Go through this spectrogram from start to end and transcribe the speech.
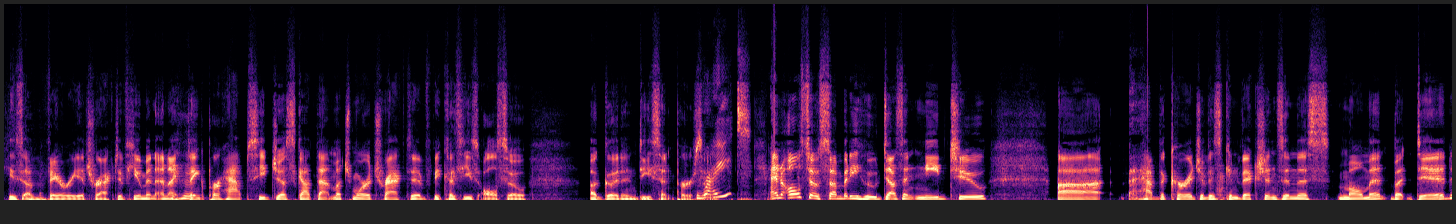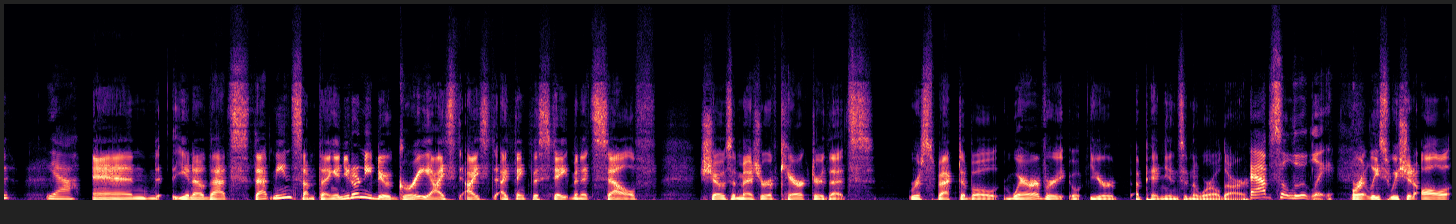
He's a very attractive human, and Mm-hmm. I think perhaps he just got that much more attractive because he's also a good and decent person. Right? And also somebody who doesn't need to uh, have the courage of his convictions in this moment, but did. Yeah. And you know that's that means something, and you don't need to agree. I, I, I think the statement itself shows a measure of character that's respectable wherever your opinions in the world are, Absolutely. or at least we should all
